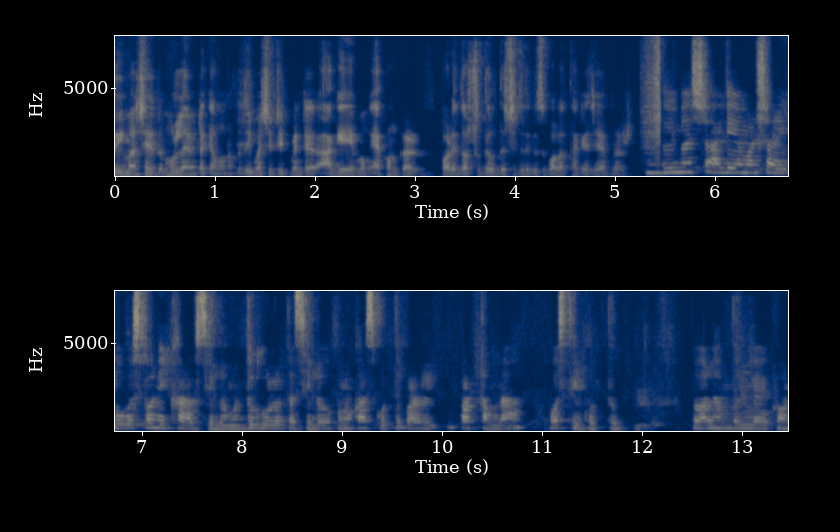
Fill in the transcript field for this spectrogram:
দুই মাসের মূল্যায়নটা কেমন? আপনার দুই মাসের ট্রিটমেন্টের আগে এবং এখনকার পরে দর্শকদের উদ্দেশ্যে যদি কিছু বলার থাকে যে আপনার দুই মাস আগে আমার শারীরিক অবস্থা অনেক খারাপ ছিল আমার দুর্বলতা ছিল কোনো কাজ করতে পারতাম না অস্থির করতো। তো আলহামদুলিল্লাহ এখন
